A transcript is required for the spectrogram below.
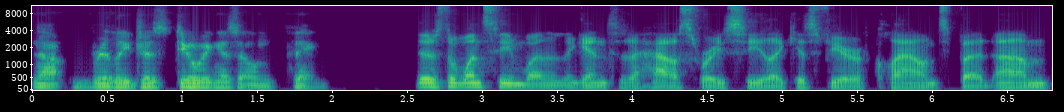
not really just doing his own thing. There's the one scene when again to the house where you see like his fear of clowns, but um,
